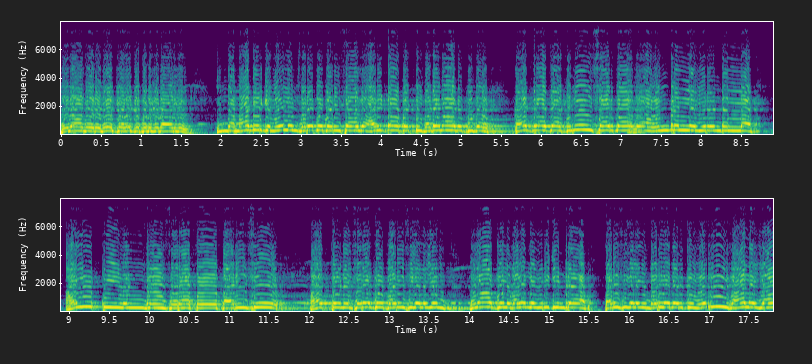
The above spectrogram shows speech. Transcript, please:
விழாவோடு நோக்கி அழைக்கப்படுகிறார்கள். இந்த மாட்டிற்கு மேலும் சிறப்பு பரிசாக அரிட்டாப்பட்டி வடநாடு புகழ் காட்ராஜா தினேஷ் சார்பாக ஒன்றல்ல இரண்டல்ல ஐடி ஒன்று சிறப்பு பரிசு. அத்தனை சிறப்பு பரிசுகளையும் விழாக்குள் வழங்க இருக்கின்ற பரிசுகளையும் பெறுவதற்கு ஒரு காலையா?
